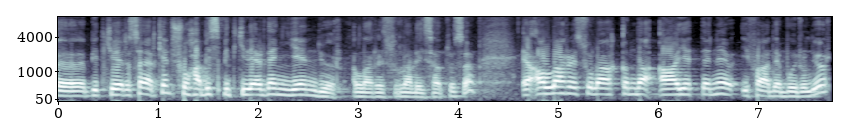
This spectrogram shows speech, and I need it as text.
e, bitkileri sayarken şu habis bitkilerden yiyen diyor Allah Resulü Aleyhisselatü Vesselam. E, Allah Resulü hakkında ayette ne ifade buyruluyor?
